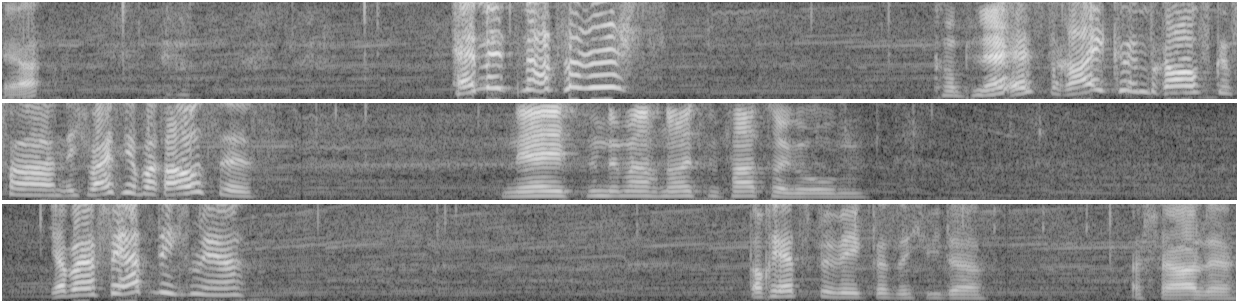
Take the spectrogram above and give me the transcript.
Ja. Hamilton hat's erwischt! Er Komplett? ist Raikön draufgefahren. Ich weiß nicht, ob er raus ist. Ne, es sind immer noch 19 Fahrzeuge oben. Ja, aber er fährt nicht mehr. Doch jetzt bewegt er sich wieder. Ah, schade.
